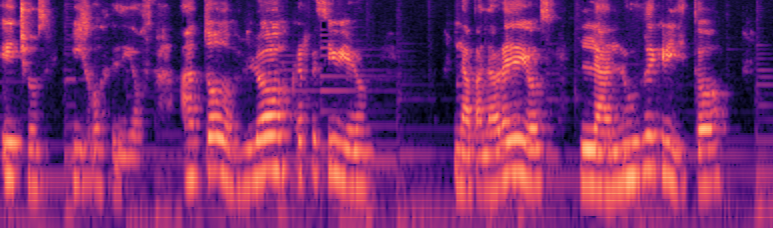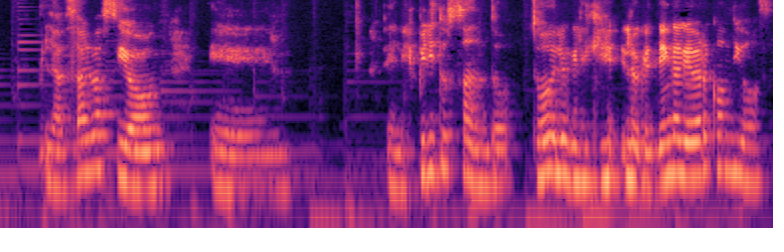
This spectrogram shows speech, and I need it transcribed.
hechos hijos de Dios. A todos los que recibieron la palabra de Dios, la luz de Cristo, la salvación, eh, el Espíritu Santo, todo lo que, lo que tenga que ver con Dios,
